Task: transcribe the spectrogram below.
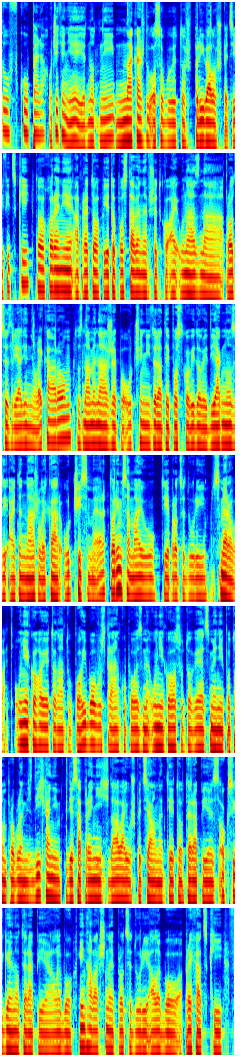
tu v kúpeľoch? Určite nie je jednotný. Na každú osobu je to vplývalo špecificky to ochorenie a preto je to postavené všetko aj u nás na proces riadený lekárom. To znamená, že po určení teda tej postcovidovej diagnózy aj ten náš lekár určí smer, ktorým sa majú tie procedúry smerovať. U niekoho je to na tú pohybovú stránku, povedzme, u niekoho sú to viac menej potom problémy s dýchaním, kde sa pre nich dávajú špeciálne tieto terapie z oxigénoterapie alebo inhalačné procedúry alebo prechádzky v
